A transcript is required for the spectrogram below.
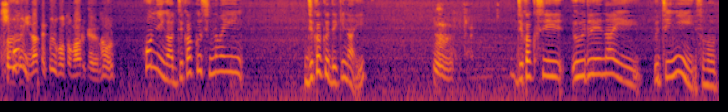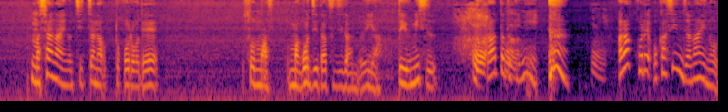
そういう風になってくることもあるけれど、本人が自覚しない、自覚できない？うん、自覚しうれないうちに、その、まあ、社内のちっちゃなところで、そう、まあ、まあ、誤字脱字だもいいや、っていうミスがあった時に、あら、これおかしいんじゃないの？っ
